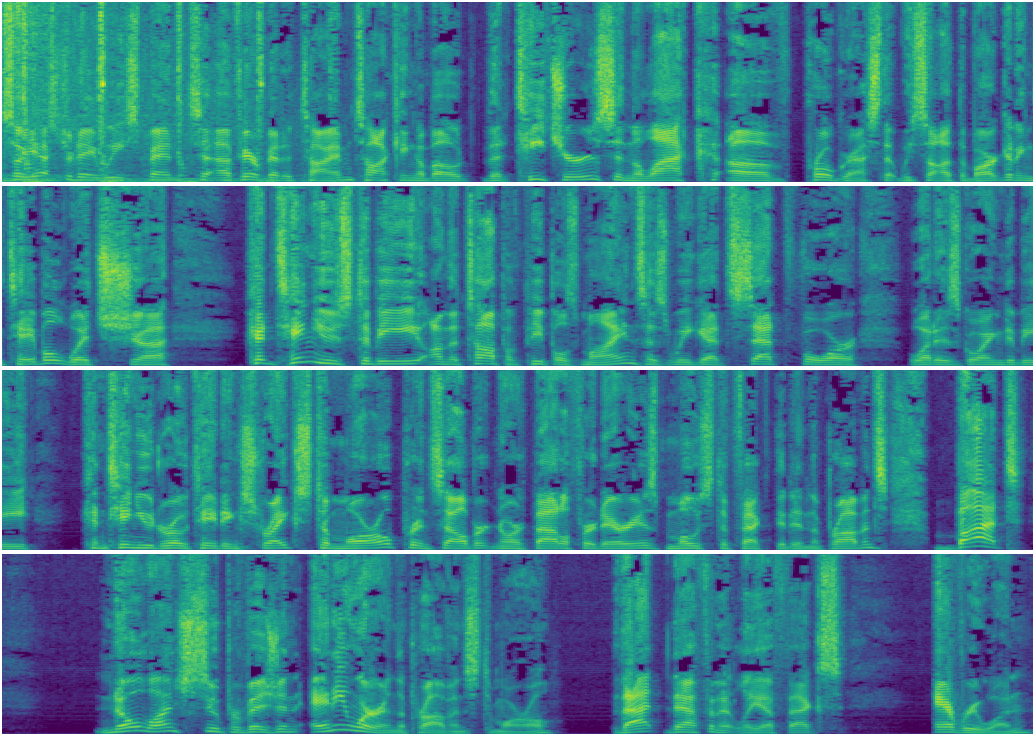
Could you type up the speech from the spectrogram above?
So, yesterday we spent a fair bit of time talking about the teachers and the lack of progress that we saw at the bargaining table, which uh, continues to be on the top of people's minds as we get set for what is going to be continued rotating strikes tomorrow. Prince Albert, North Battleford areas most affected in the province, but no lunch supervision anywhere in the province tomorrow. That definitely affects everyone.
